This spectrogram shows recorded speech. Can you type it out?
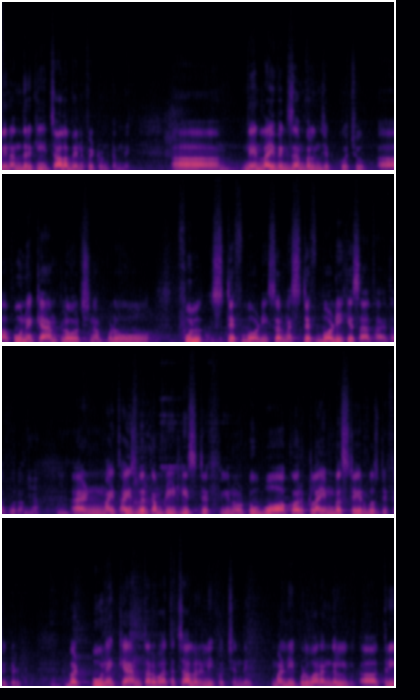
మీరు అందరికీ చాలా బెనిఫిట్ ఉంటుంది. నేను లైవ్ ఎగ్జాంపుల్ అని చెప్పుకోవచ్చు. పూణే క్యాంప్లో వచ్చినప్పుడు full stiff body sir my stiff బాడీకే సాత్ ఆయత పూరా and my thighs were completely stiff you know to walk or climb bus stair was difficult but Pune camp తర్వాత చాలా రిలీఫ్ వచ్చింది. మళ్ళీ ఇప్పుడు వరంగల్ త్రీ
